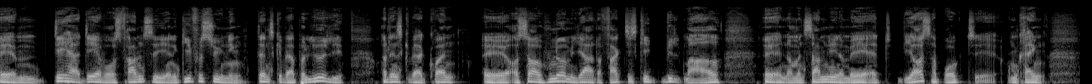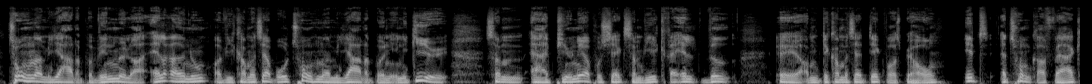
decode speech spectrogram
Øhm, det her, det er vores fremtidige energiforsyning. Den skal være pålidelig, og den skal være grøn. Øh, og så er 100 milliarder faktisk ikke vildt meget, øh, når man sammenligner med, at vi også har brugt øh, omkring 200 milliarder på vindmøller allerede nu, og vi kommer til at bruge 200 milliarder på en energiø, som er et pionerprojekt, som vi ikke reelt ved, øh, om det kommer til at dække vores behov. Et atomkraftværk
